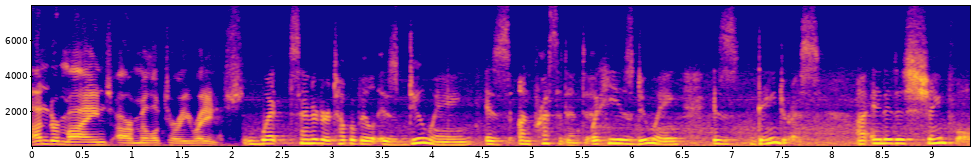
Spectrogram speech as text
undermines our military readiness. What Senator Tuberville is doing is unprecedented. What he is doing is dangerous, uh, and it is shameful.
